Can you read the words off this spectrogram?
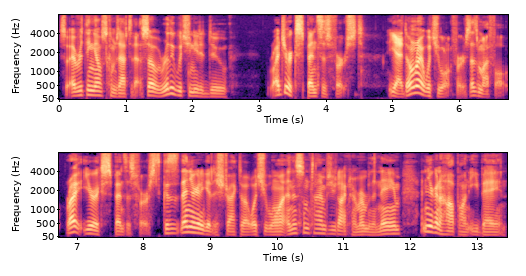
so everything else comes after that. So really what you need to do, write your expenses first. Yeah, don't write what you want first. That's my fault. Write your expenses first because then you're going to get distracted by what you want. And then sometimes you're not going to remember the name and you're going to hop on eBay and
